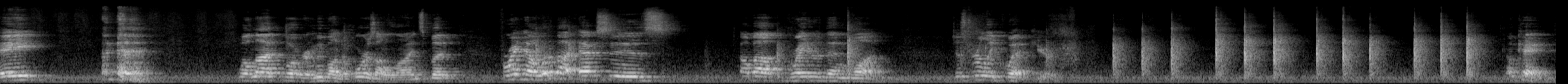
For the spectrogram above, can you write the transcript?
a well, not, well, we're going to move on to horizontal lines, but for right now, what about x is, how about greater than 1? Just really quick here. Okay,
